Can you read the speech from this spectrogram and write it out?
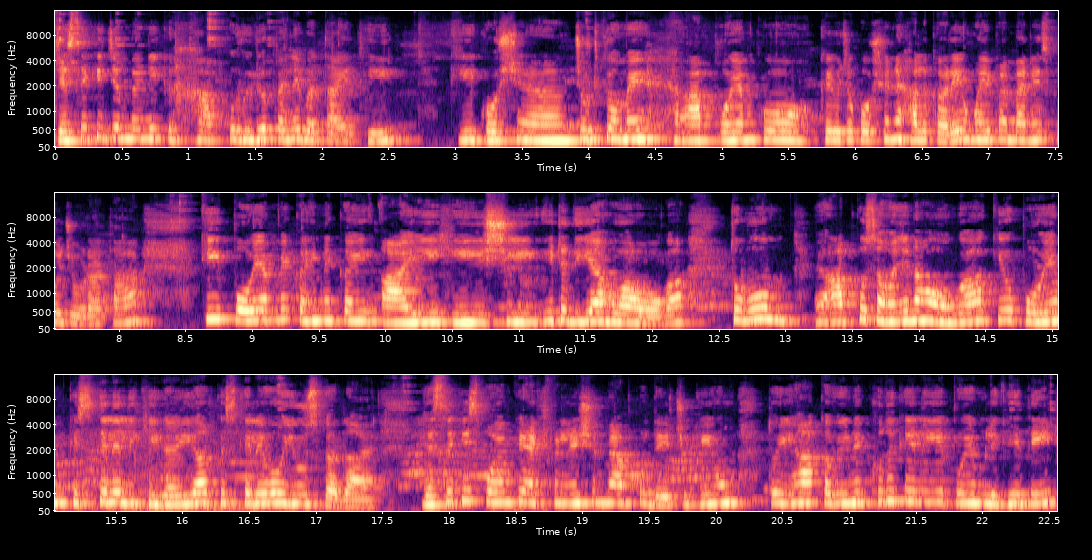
जैसे कि जब मैंने आपको वीडियो पहले बताई थी कि क्वेश्चन चुटकियों में आप पोयम को, के जो क्वेश्चन है, हल करें। वहीं पर मैंने इसको जोड़ा था कि पोयम में कहीं ना कहीं आई ही शी इट दिया हुआ होगा। तो वो आपको समझना होगा कि वो पोयम किसके लिए लिखी गई है और किसके लिए वो यूज़ कर रहा है। जैसे कि इस पोयम के एक्सप्लेनेशन मैं आपको दे चुकी हूँ तो यहाँ कवि ने खुद के लिए पोयम लिखी थी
